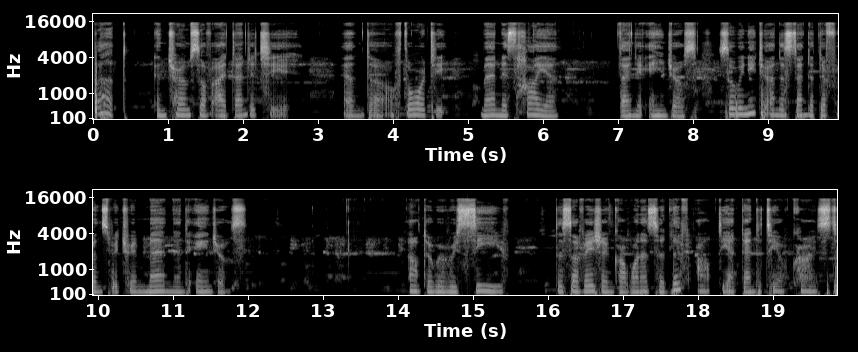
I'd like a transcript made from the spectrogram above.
But in terms of identity and uh, authority, man is higher than the angels. So we need to understand the difference between men and the angels. After we receive the salvation, God wants us to live out the identity of Christ.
